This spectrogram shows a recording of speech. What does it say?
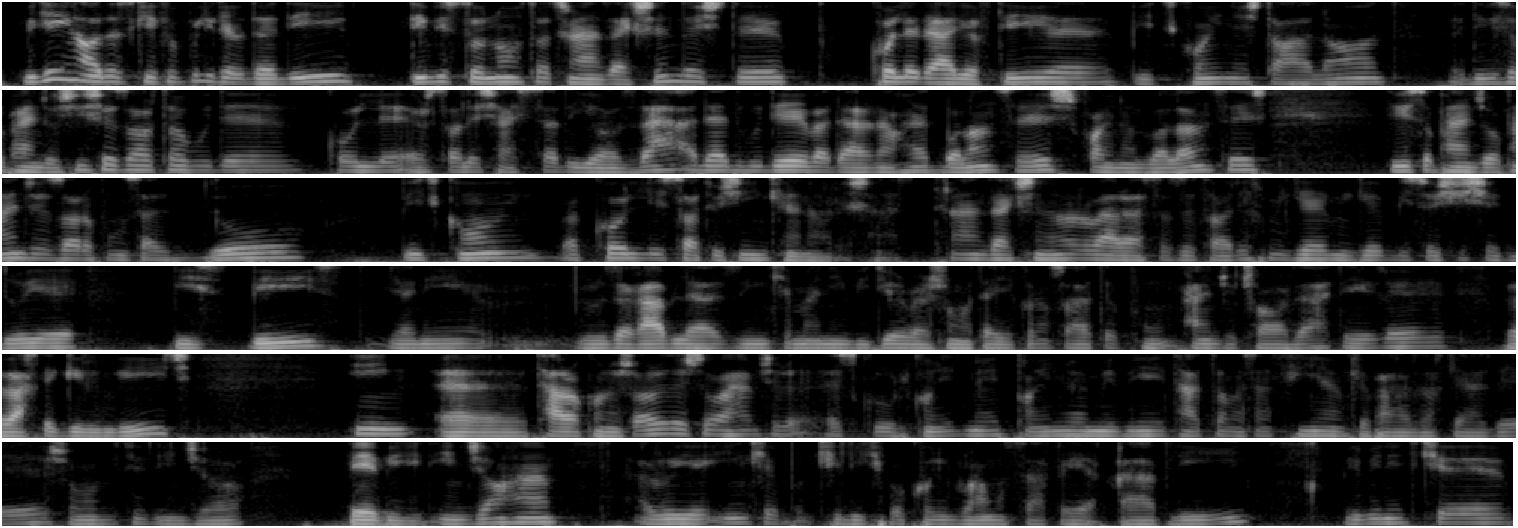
میگه این آدرس کیف پولی که دادی 209 تا transaction داشته کل دریافتی بیت کوینش تا الان 256 هزار تا بوده کل ارسالش 811 عدد بوده و در نهایت balance ش final balance ش 255502 بیت کوین و کلی ساتوشی این کنارش هست. transaction ها رو بر اساس تاریخ میگه میگه 26 2 2020 یعنی روز قبل از اینکه من این ویدیو رو برای شما تهیه کنم ساعت 5 و 14 دقیقه به وقت گرینویچ این تراکنش ها رو داشته و همچنین scroll کنید میایید پایین رو می‌بینید. حتی مثلا fee هم که پرداخت کرده شما می‌تونید اینجا ببینید. اینجا هم روی این که کلیک بکنید رو همون صفحه قبلی می‌بینید که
